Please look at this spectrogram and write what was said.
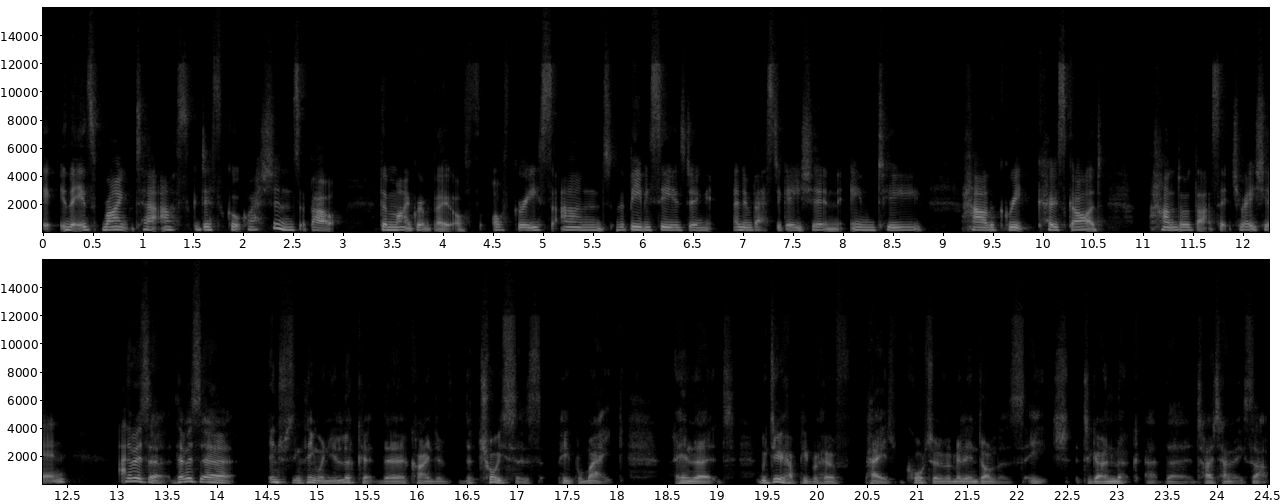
it, it's right to ask difficult questions about the migrant boat off, off Greece. And the BBC is doing an investigation into how the Greek Coast Guard handled that situation. There is a there is a interesting thing when you look at the kind of the choices people make in that we do have people who have paid quarter of a million dollars each to go and look at the Titanic sub.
